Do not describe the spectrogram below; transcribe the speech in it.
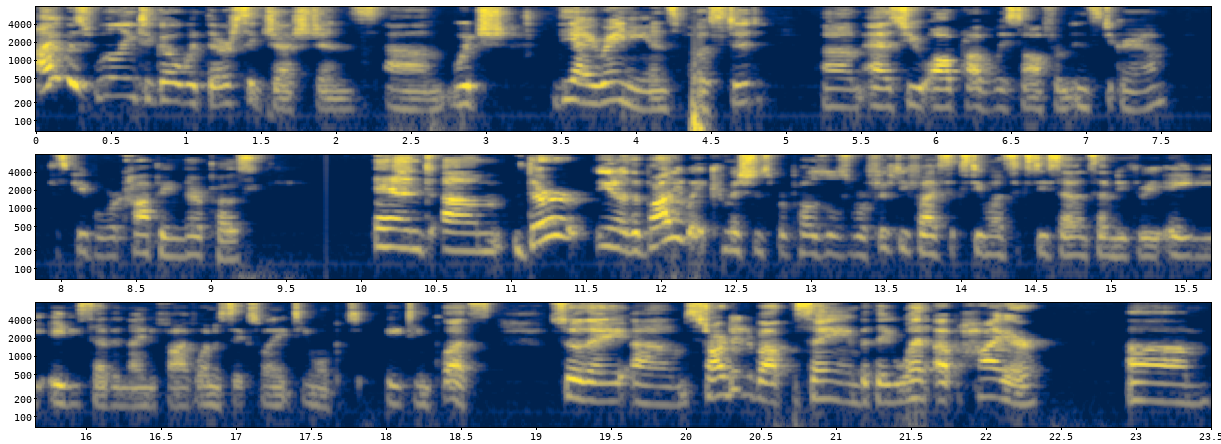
i was willing to go with their suggestions um, which the iranians posted um, as you all probably saw from instagram because people were copying their posts. And um, their you know the bodyweight commission's proposals were 55 61 67 73 80 87 95 106 118 118 plus so they um, started about the same but they went up higher um,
